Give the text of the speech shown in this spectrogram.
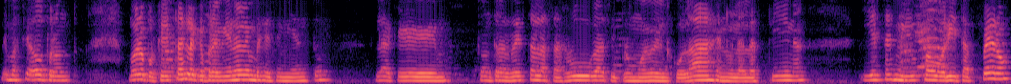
Demasiado pronto. Bueno, porque esta es la que previene el envejecimiento, la que contrarresta las arrugas y promueve el colágeno, la elastina y esta es mi favorita, pero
